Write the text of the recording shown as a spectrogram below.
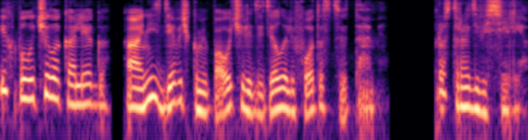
Их получила коллега, а они с девочками по очереди делали фото с цветами. Просто ради веселья.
